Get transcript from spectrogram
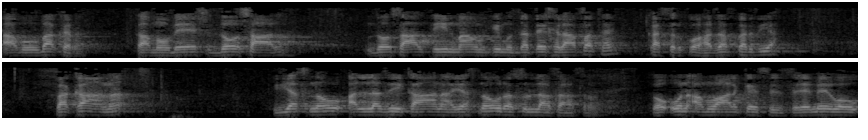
ابو بکر کا موبیش دو سال دو سال تین ماہ ان کی مدت خلافت ہے، قصر کو حذف کر دیا۔ فکان یسنو الزی کان یسنو رسول اللہ صلی اللہ علیہ وسلم۔ تو ان اموال کے سلسلے میں وہ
